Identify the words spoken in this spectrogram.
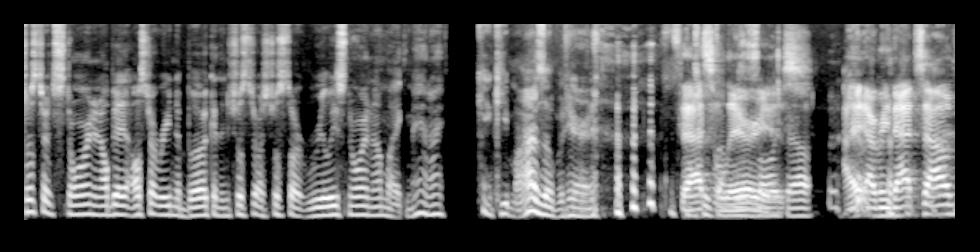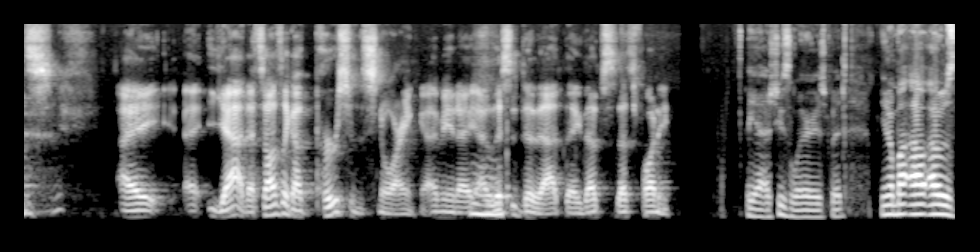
will start snoring, and I'll be, I'll start reading a book, and then she'll start, she'll start really snoring. And I'm like, man, I can't keep my eyes open here. That's hilarious. I, I mean, that sounds. I uh, yeah, that sounds like a person snoring. I mean, I, mm-hmm. I listened to that thing. That's that's funny. Yeah, she's hilarious. But you know, my, I, I, was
